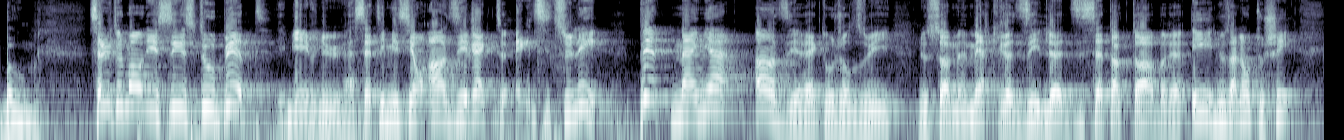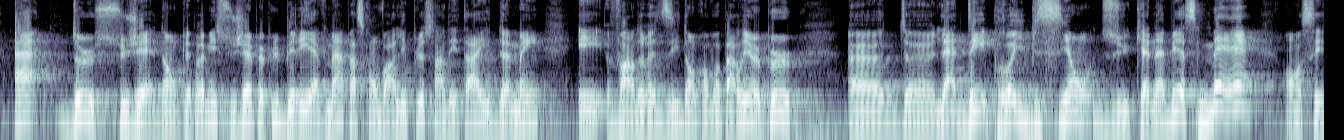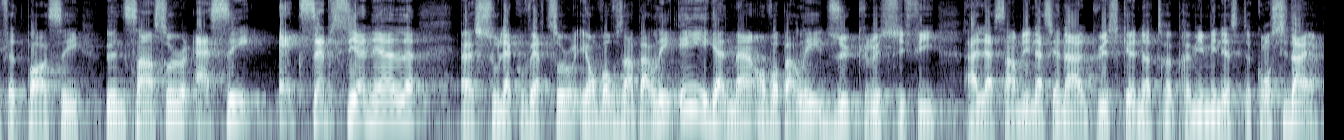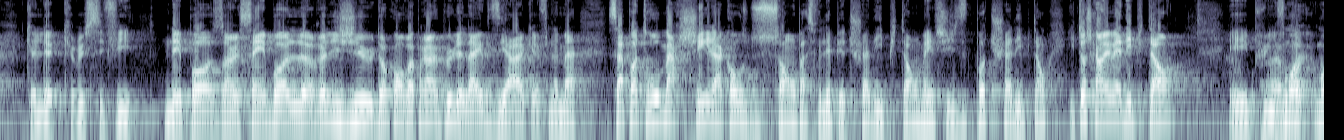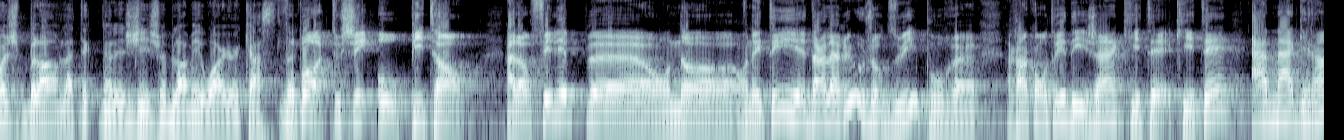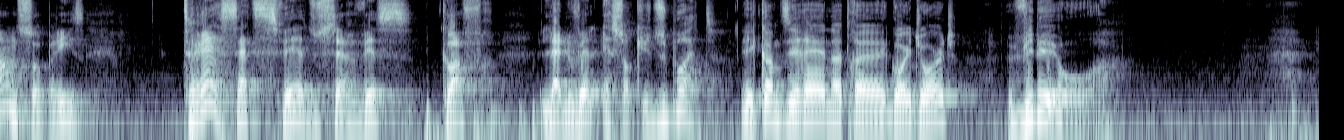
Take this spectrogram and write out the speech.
Boom. Salut tout le monde, ici Stupid et bienvenue à cette émission en direct intitulée Pit Mania en direct. Aujourd'hui, nous sommes mercredi le 17 octobre et nous allons toucher à deux sujets. Donc, le premier sujet un peu plus brièvement parce qu'on va aller plus en détail demain et vendredi. Donc, on va parler un peu euh, de la déprohibition du cannabis, mais on s'est fait passer une censure assez exceptionnelle euh, sous la couverture et on va vous en parler. Et également, on va parler du crucifix à l'Assemblée nationale puisque notre premier ministre considère que le crucifix n'est pas un symbole religieux. Donc, on reprend un peu le live d'hier que finalement, ça n'a pas trop marché à cause du son parce que Philippe, il a touché à des pitons, même si je dis pas toucher à des pitons. Il touche quand même à des pitons. Et puis, faut moi, pas, moi, je blâme la technologie. Je vais blâmer Wirecast. Là, faut pas toucher au piton. Alors, Philippe, euh, on, a, on a été dans la rue aujourd'hui pour euh, rencontrer des gens qui étaient, qui étaient, à ma grande surprise, très satisfaits du service qu'offre la nouvelle SOQ du pote. Et comme dirait notre euh, Goy George, vidéo.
